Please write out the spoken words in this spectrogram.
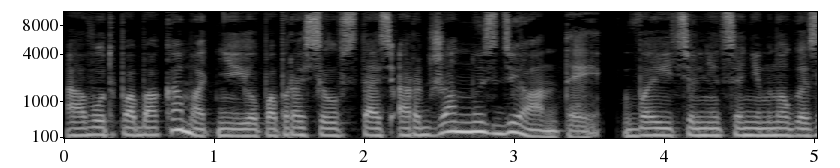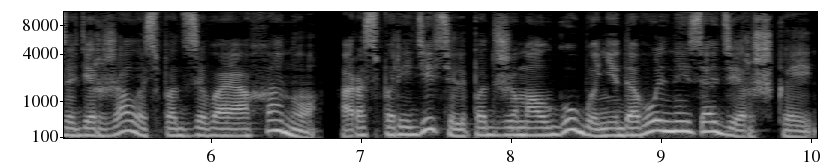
а вот по бокам от нее попросил встать Арджанну с Диантой. Воительница немного задержалась, подзывая Ахану, а распорядитель поджимал губы, недовольной задержкой.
